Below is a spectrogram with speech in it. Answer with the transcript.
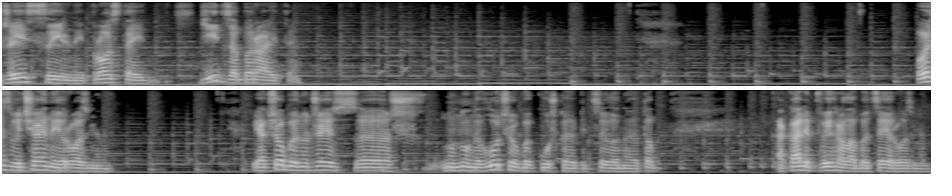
Джейс сильний, просто йдіть, забирайте. Ось звичайний розмін. Якщо би ну, Джейс е, ну, ну, не влучив би кушкою підсиленою, то Акалі б виграла би цей розмін.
